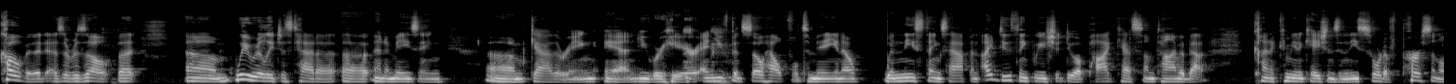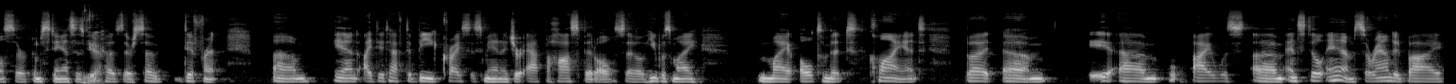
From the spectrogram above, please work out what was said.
COVID as a result, but um, we really just had a, a an amazing um, gathering, and you were here, and you've been so helpful to me. You know, when these things happen, I do think we should do a podcast sometime about kind of communications in these sort of personal circumstances Yeah. because they're so different. Um, and I did have to be crisis manager at the hospital, so he was my my ultimate client. But um, it- um, I was um, and still am surrounded by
